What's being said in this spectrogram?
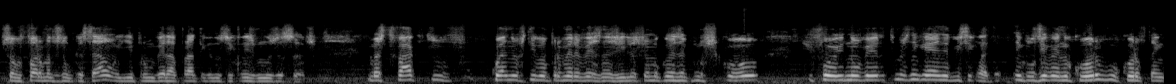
sobre forma de deslocação e promover a prática do ciclismo nos Açores. Mas, de facto, quando eu estive a primeira vez nas ilhas, foi uma coisa que me chocou e foi não ver, mas ninguém anda de bicicleta. Inclusive no Corvo, o Corvo tem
